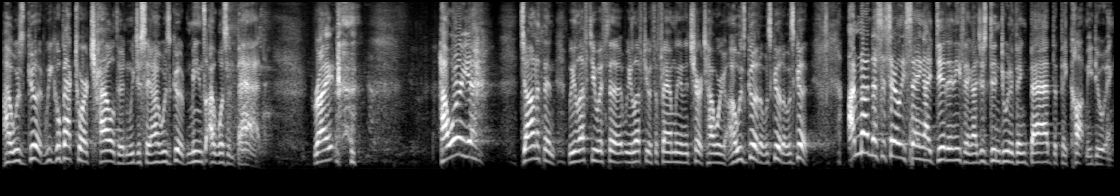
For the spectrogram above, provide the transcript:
I was good. We go back to our childhood and we just say, I was good, means I wasn't bad right? How are you? Jonathan, we left you with the, we left you with the family in the church. How were you? I was good. I was good. I was good. I'm not necessarily saying I did anything. I just didn't do anything bad that they caught me doing.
